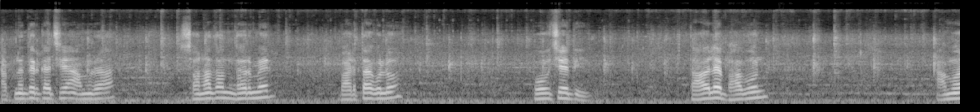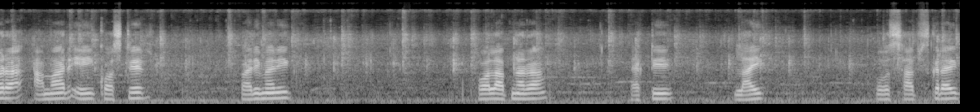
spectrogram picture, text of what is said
আপনাদের কাছে আমরা সনাতন ধর্মের বার্তাগুলো পৌঁছে দিই। তাহলে ভাবুন, আমরা, আমার এই কষ্টের পারিবারিক ফল আপনারা একটি লাইক ও সাবস্ক্রাইব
